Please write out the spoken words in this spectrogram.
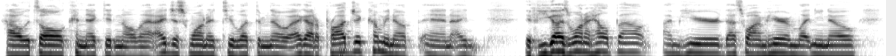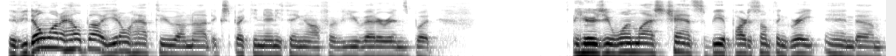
how it's all connected and all that. I just wanted to let them know I got a project coming up and I if you guys want to help out, I'm here. That's why I'm here. I'm letting you know. If you don't want to help out, you don't have to. I'm not expecting anything off of you veterans, but here's your one last chance to be a part of something great and um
